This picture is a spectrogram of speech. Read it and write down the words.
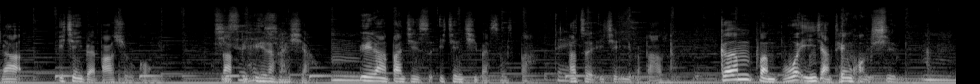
那一千一百八十五公里。那比月亮还小，嗯，月亮半径是一千七百三十八，它只有一千一百八十五，根本不会影响天王星，嗯，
